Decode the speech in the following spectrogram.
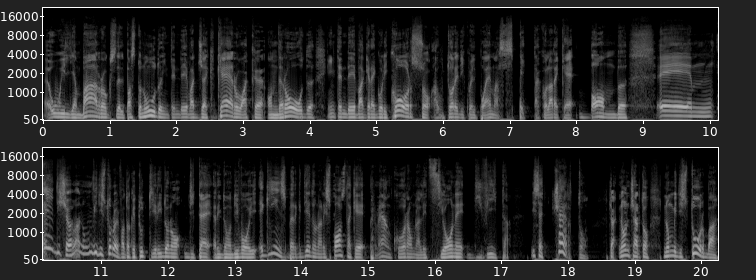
eh, William Burroughs del Pasto Nudo, intendeva Jack Kerouac On the Road, intendeva Gregory Corso, autore di quel poema spettacolare che è Bomb. E, ehm, e diceva: Ma non vi disturba il fatto che tutti ridono di te, ridono di voi? E Ginsberg diede una risposta che per me è ancora una lezione di vita. Disse: Certo, cioè non certo, non mi disturba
